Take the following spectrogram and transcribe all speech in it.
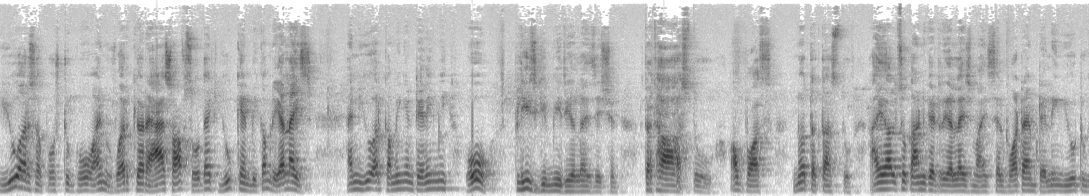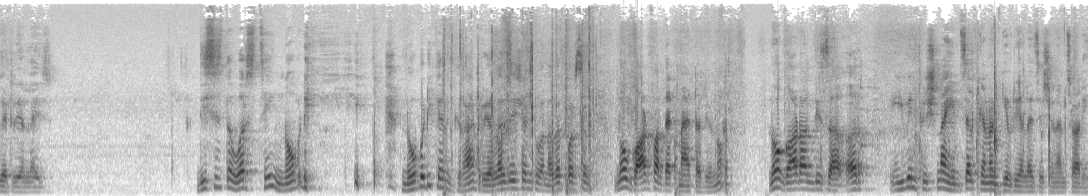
You are supposed to go and work your ass off so that you can become realized. And you are coming and telling me, oh, please give me realization. Tathastu. Oh, boss. No tathastu. I also can't get realized myself what I am telling you to get realized. This is the worst thing. Nobody, Nobody can grant realization to another person. No God for that matter, you know. No God on this uh, earth. Even Krishna himself cannot give realization. I'm sorry.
